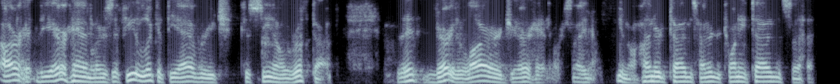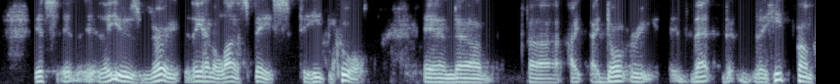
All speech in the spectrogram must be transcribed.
our, the air handlers, if you look at the average casino rooftop, they're very large air handlers. I, you know, 100 tons, 120 tons. Uh, it's, it, it- they use very, they have a lot of space to heat and cool. And, um, uh, I, I don't re, that, the, the heat pump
